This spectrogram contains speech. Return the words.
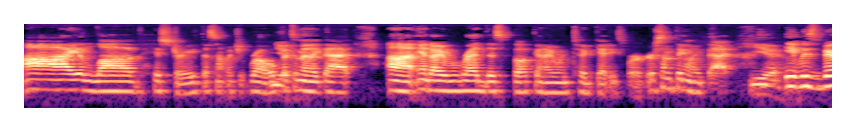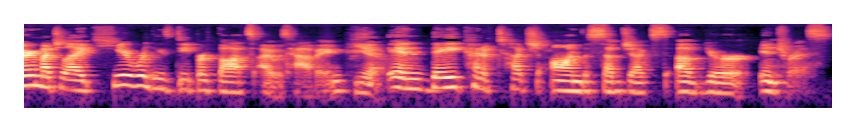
I love history. That's not what you wrote, Yeah. but something like that. Uh, and I read this book and I went to Gettysburg or something like that. Yeah, It was very much like, here were these deeper thoughts I was having. yeah, And they kind of touch on the subjects of your interest.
